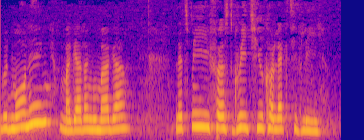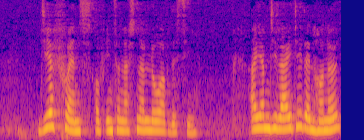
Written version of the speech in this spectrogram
Good morning, Magandang Umaga. Let me first greet you collectively, dear friends of international law of the sea. I am delighted and honored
